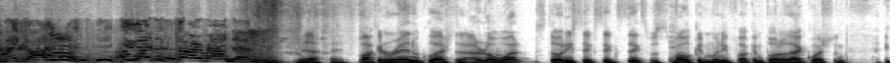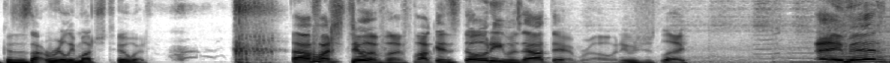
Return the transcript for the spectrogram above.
Oh my god. You guys are so random. Yeah, fucking random question. I don't know what Stony six six six was smoking when he fucking thought of that question because there's not really much to it. Not much to it, but fucking Stony was out there, bro, and he was just like, "Hey, man,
